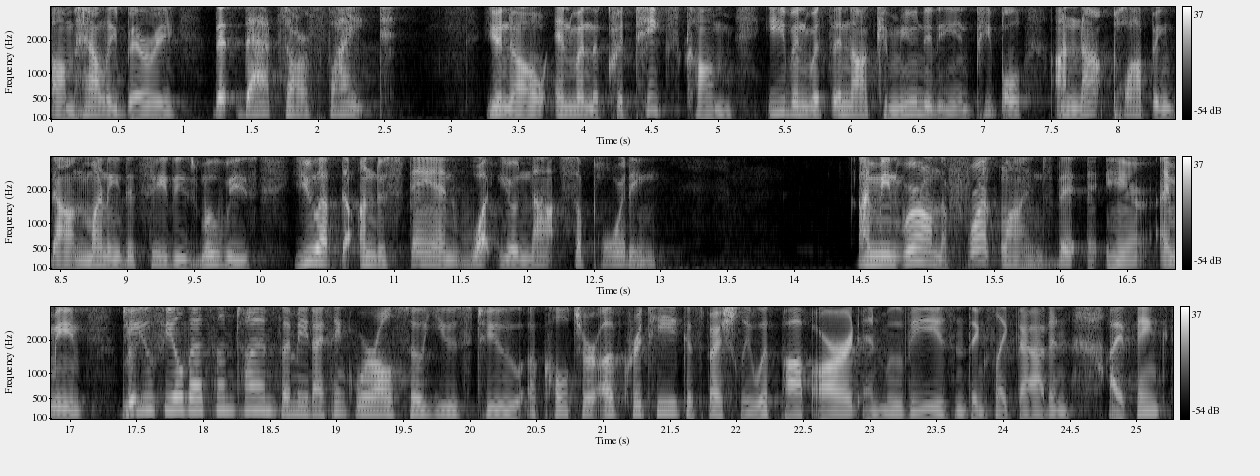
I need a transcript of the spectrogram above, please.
um, Halle Berry, that that's our fight you know and when the critiques come even within our community and people are not plopping down money to see these movies you have to understand what you're not supporting I mean, we're on the front lines here. I mean, do you feel that sometimes? I mean, I think we're also used to a culture of critique, especially with pop art and movies and things like that. And I think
